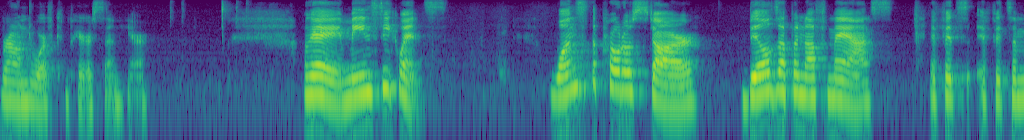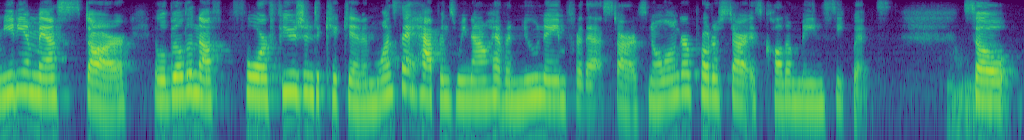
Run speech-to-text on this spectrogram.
brown dwarf comparison here. Okay, main sequence once the protostar builds up enough mass, if it's if it's a medium mass star, it will build enough for fusion to kick in. And once that happens, we now have a new name for that star. It's no longer a protostar, it's called a main sequence. So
